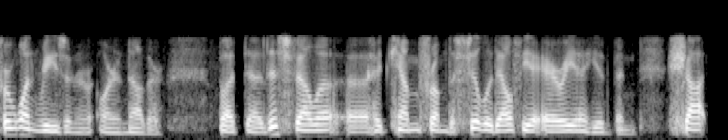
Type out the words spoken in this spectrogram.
for one reason or, or another. But uh, this fella uh, had come from the Philadelphia area. He had been shot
